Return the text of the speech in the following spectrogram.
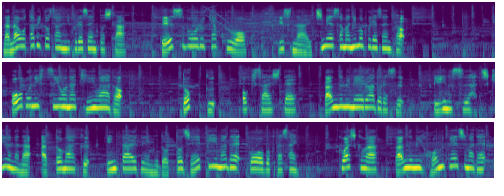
七尾旅人さんにプレゼントしたベースボールキャップをリスナー1名様にもプレゼント。応募に必要なキーワード「ドッグ」を記載して番組メールアドレス beams897 アットマークインター FM.jp までご応募ください。詳しくは番組ホームページまで。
